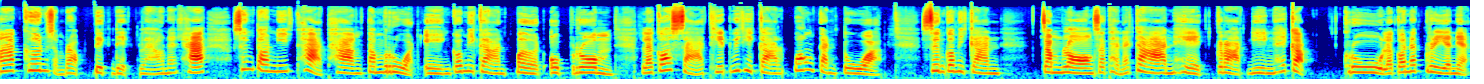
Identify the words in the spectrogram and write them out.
มากขึ้นสำหรับเด็กๆแล้วนะคะ ซึ่งตอนนี้ค่ะทางตำรวจเองก็มีการเปิดอบรม และก็สาธิตวิธีการป้องกันตัว ซึ่งก็มีการ จำลองสถานการณ์เหตุกราดยิงให้กับครูแล้วก็นักเรียนเนี่ย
